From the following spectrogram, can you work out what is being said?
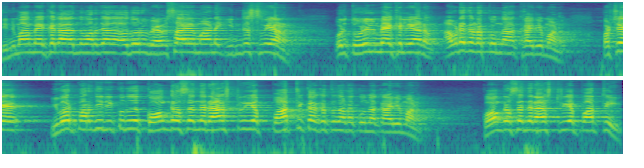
സിനിമാ മേഖല എന്ന് പറഞ്ഞാൽ അതൊരു വ്യവസായമാണ് ഇൻഡസ്ട്രിയാണ് ഒരു തൊഴിൽ മേഖലയാണ് അവിടെ നടക്കുന്ന കാര്യമാണ്. പക്ഷേ ഇവർ പറഞ്ഞിരിക്കുന്നത് കോൺഗ്രസ് എന്ന രാഷ്ട്രീയ പാർട്ടിക്കകത്ത് നടക്കുന്ന കാര്യമാണ്. കോൺഗ്രസ് എന്ന രാഷ്ട്രീയ പാർട്ടി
